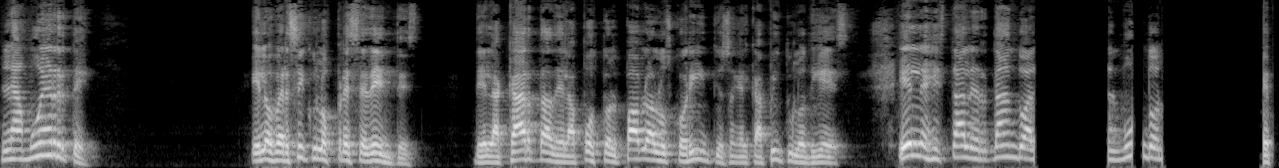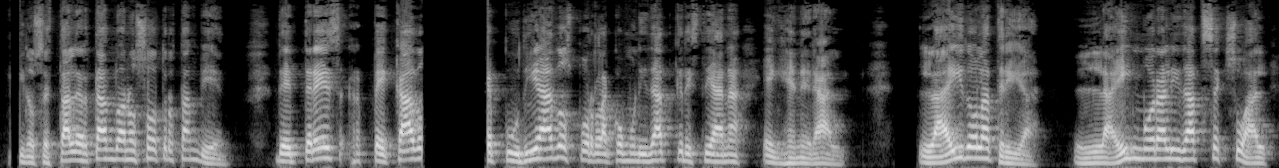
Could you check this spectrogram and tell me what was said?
la muerte. En los versículos precedentes de la carta del apóstol Pablo a los Corintios en el capítulo 10, él les está alertando al mundo y nos está alertando a nosotros también de tres pecados repudiados por la comunidad cristiana en general. La idolatría, la inmoralidad sexual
